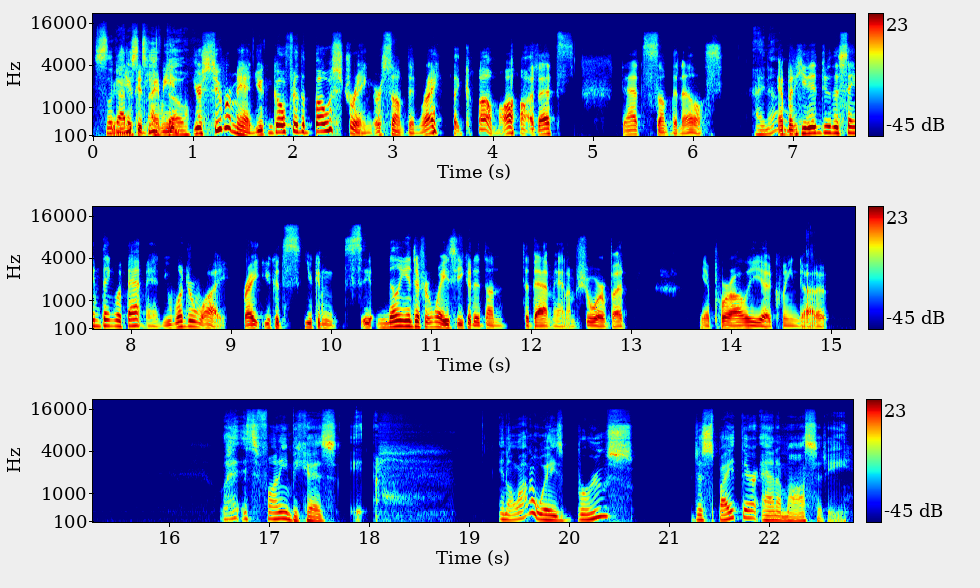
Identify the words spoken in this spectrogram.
still got his you could- teeth I mean, though. you're Superman. You can go for the bowstring or something, right? Like, come on, that's that's something else. I know. And but he didn't do the same thing with Batman. You wonder why, right? You could you can see a million different ways he could have done the Batman. I'm sure, but yeah, poor Ollie uh, Queen got it. Well, it's funny because it, in a lot of ways, Bruce, despite their animosity,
